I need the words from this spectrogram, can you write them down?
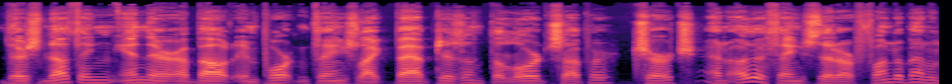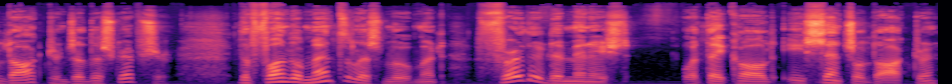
There's nothing in there about important things like baptism, the Lord's Supper, church, and other things that are fundamental doctrines of the Scripture. The fundamentalist movement further diminished what they called essential doctrine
